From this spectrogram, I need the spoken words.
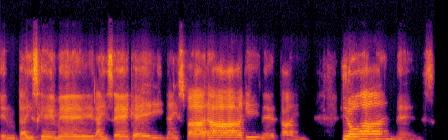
Entais gemerais ekeinais paraginetai, Johannes,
